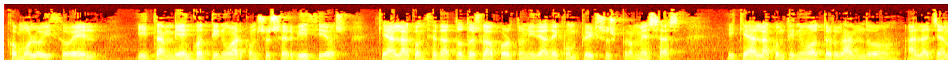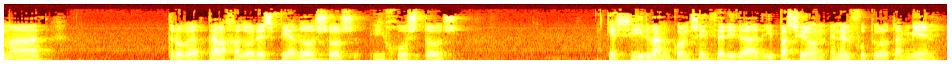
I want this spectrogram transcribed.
como lo hizo él, y también continuar con sus servicios, que Allah conceda a todos la oportunidad de cumplir sus promesas, y que Allah continúe otorgando a la llamada trabajadores piadosos y justos que sirvan con sinceridad y pasión en el futuro también.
